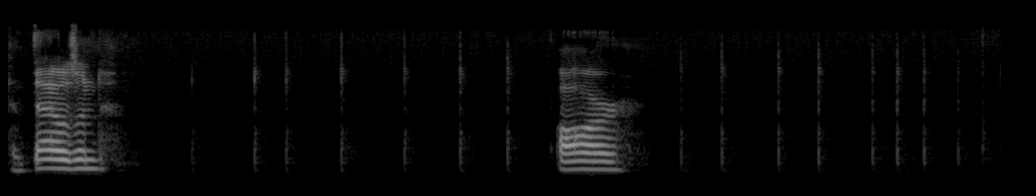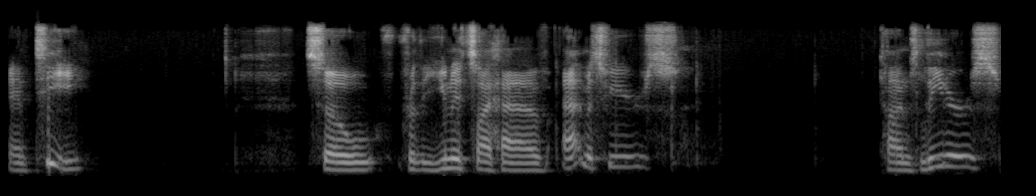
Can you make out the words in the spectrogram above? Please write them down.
10,000, R, and T. So for the units, I have atmospheres times liters,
